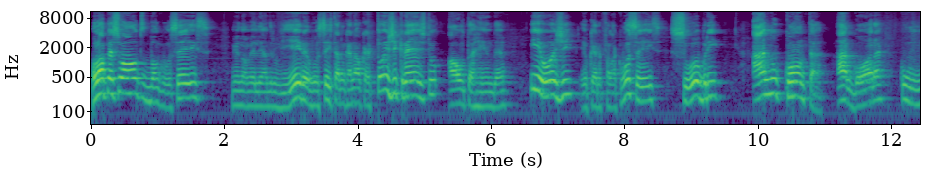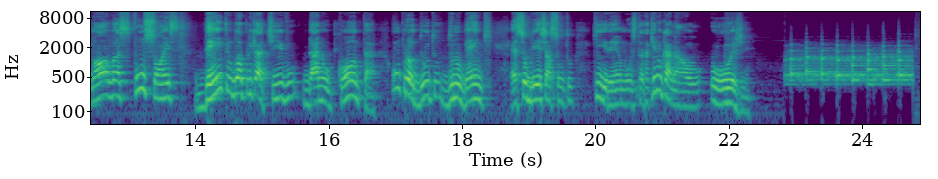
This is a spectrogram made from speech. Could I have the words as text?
Olá pessoal, tudo bom com vocês? Meu nome é Leandro Vieira, você está no canal Cartões de Crédito Alta Renda e hoje eu quero falar com vocês sobre a Nuconta, agora com novas funções dentro do aplicativo da Nuconta, um produto do Nubank. É sobre este assunto que iremos tratar aqui no canal hoje.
